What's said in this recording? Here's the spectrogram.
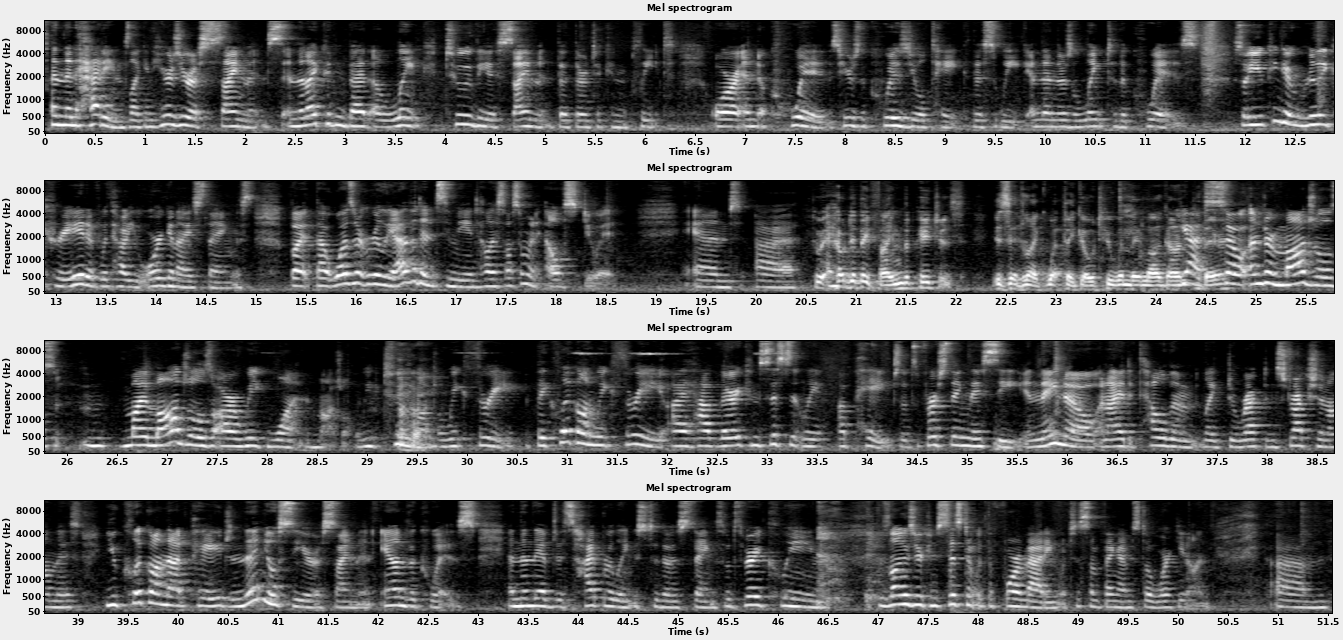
And then headings. Like and here's your assignments. And then i could embed a link to the assignment that they're to complete or and a quiz here's the quiz you'll take this week and then there's a link to the quiz so you can get really creative with how you organize things but that wasn't really evident to me until i saw someone else do it and uh, So How did they find the pages? Is it like what they go to when they log on yeah, to there? so under modules, my modules are week one module, week 2 Uh-huh. module, week three. If they click on week three, I have very consistently a page. That's the first thing they see. And they know, and I had to tell them like direct instruction on this. You click on that page, and then you'll see your assignment and the quiz. And then they have just hyperlinks to those things. So it's very clean, as long as you're consistent with the formatting, which is something I'm still working on. Um,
